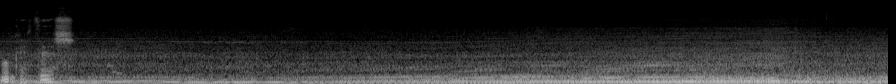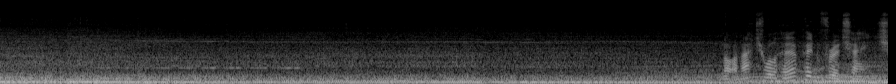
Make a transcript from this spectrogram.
Look at this. Not an actual hairpin for a change.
